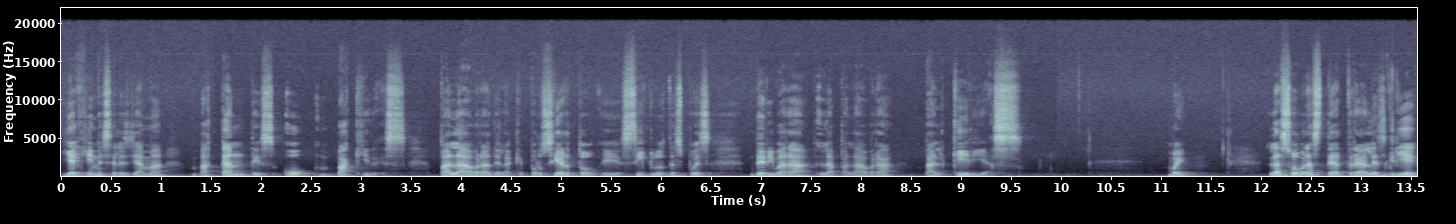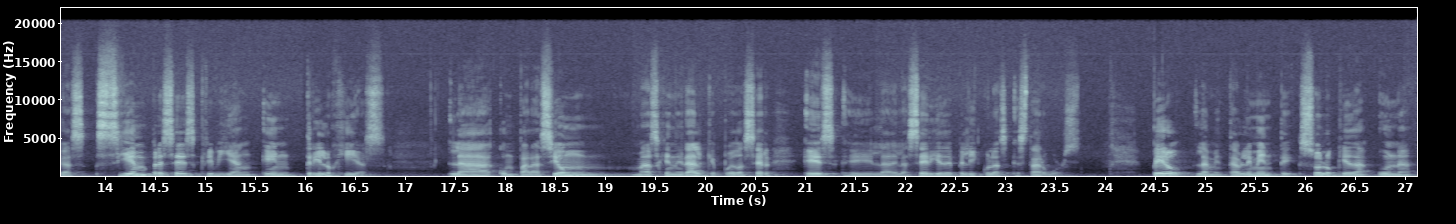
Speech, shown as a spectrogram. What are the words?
y a quienes se les llama vacantes o báquides palabra de la que, por cierto, eh, siglos después derivará la palabra valquirias. Bueno, las obras teatrales griegas siempre se escribían en trilogías. La comparación más general que puedo hacer es eh, la de la serie de películas Star Wars. Pero lamentablemente solo queda una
